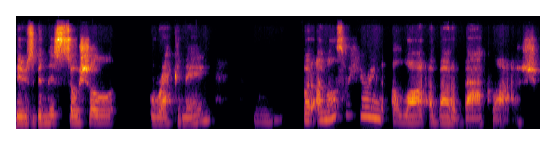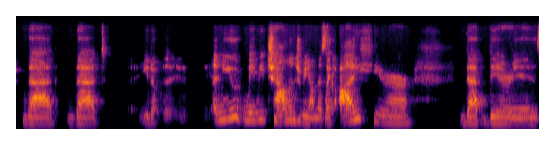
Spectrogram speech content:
there's been this social reckoning. But i'm also hearing a lot about a backlash that that you know and you maybe challenge me on this. Like i hear that there is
